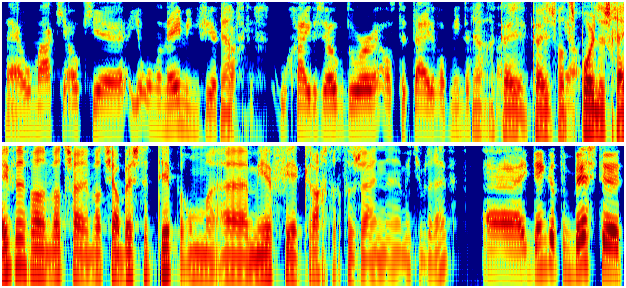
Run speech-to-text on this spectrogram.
nou ja, hoe maak je ook je, je onderneming veerkrachtig? Hoe ga je dus ook door als de tijden wat minder ja, Kan je, kan je eens wat spoilers geven? Wat, wat, wat is jouw beste tip om uh, meer veerkrachtig te zijn uh, met je bedrijf? Uh, ik denk dat de beste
